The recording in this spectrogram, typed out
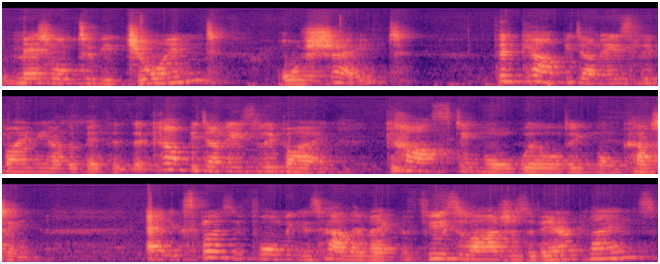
metal to be joined or shaped that can't be done easily by any other method, that can't be done easily by casting or welding or cutting. And explosive forming is how they make the fuselages of aeroplanes.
